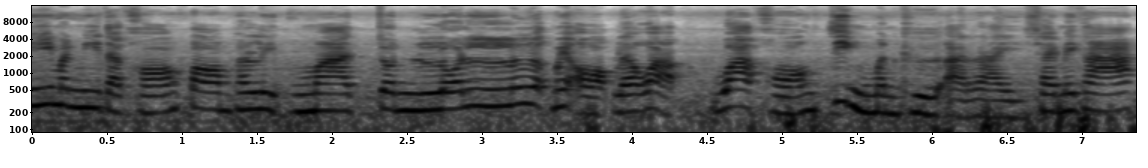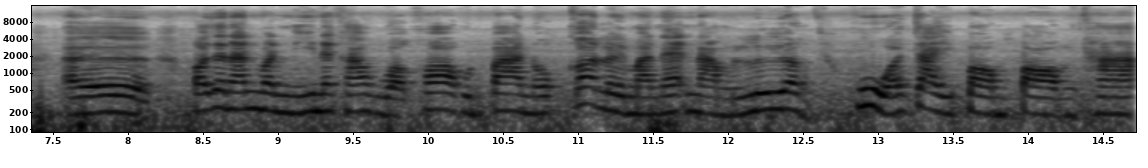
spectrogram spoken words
นี้มันมีแต่ของปลอมผลิตมาจนล้นเลือกไม่ออกแล้วว่าว่าของจริงมันคืออะไรใช่ไหมคะ เออ เพราะฉะนั้นวันนี้นะคะ หัวข้อคุณป้านกก็เลยมาแนะนำเรื่องหัวใจปลอมๆค่ะ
